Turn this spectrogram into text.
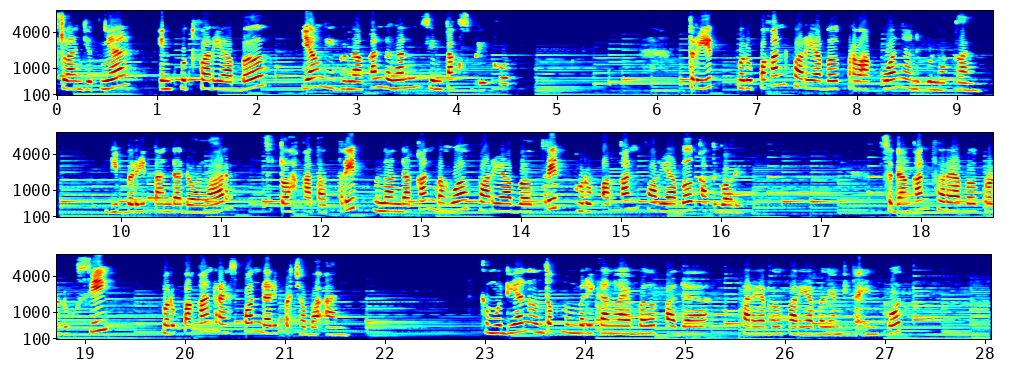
Selanjutnya, input variabel yang digunakan dengan sintaks berikut. Treat merupakan variabel perlakuan yang digunakan. Diberi tanda dolar, setelah kata treat menandakan bahwa variabel treat merupakan variabel kategori. Sedangkan variabel produksi merupakan respon dari percobaan. Kemudian untuk memberikan label pada variabel-variabel yang kita input,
